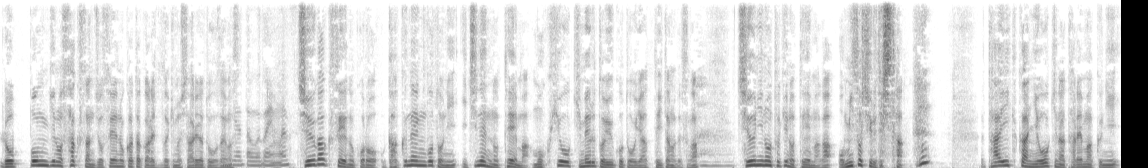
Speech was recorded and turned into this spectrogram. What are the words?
六本木のサクさん女性の方からいただきました。ありがとうございます。ありがとうございます。中学生の頃学年ごとに1年のテーマ目標を決めるということをやっていたのですが中2の時のテーマがお味噌汁でした。体育館に大きな垂れ幕に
